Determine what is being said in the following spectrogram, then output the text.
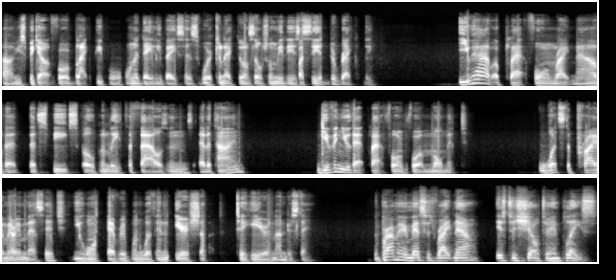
um, you speak out for Black people on a daily basis. We're connected on social media. So I see it directly. You have a platform right now that that speaks openly to thousands at a time. Giving you that platform for a moment, what's the primary message you want everyone within earshot to hear and understand? The primary message right now is to shelter in place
